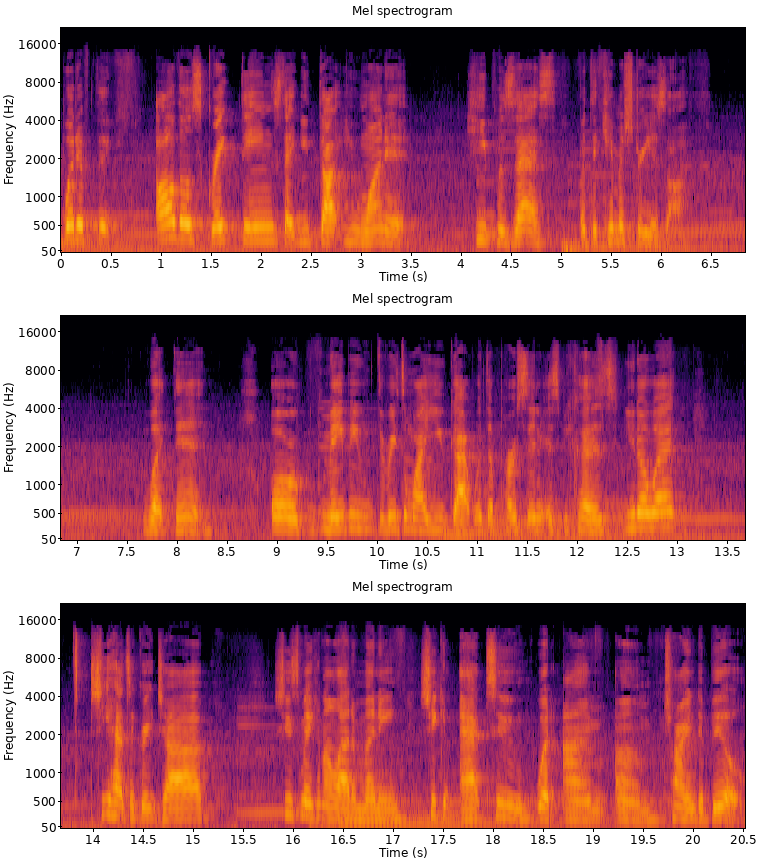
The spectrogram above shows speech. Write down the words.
what if the all those great things that you thought you wanted, he possessed, but the chemistry is off? What then? Or maybe the reason why you got with a person is because you know what? She has a great job. She's making a lot of money. She can add to what i'm um, trying to build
